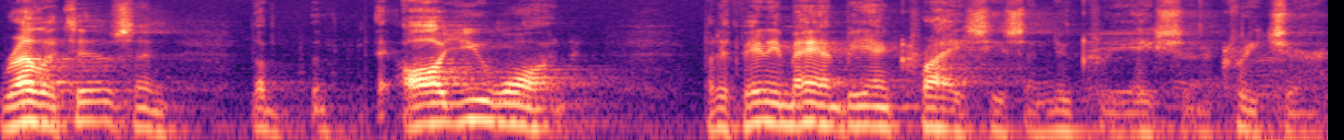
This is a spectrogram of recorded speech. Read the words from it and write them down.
relatives and the, all you want. But if any man be in Christ, he's a new creation, a creature.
